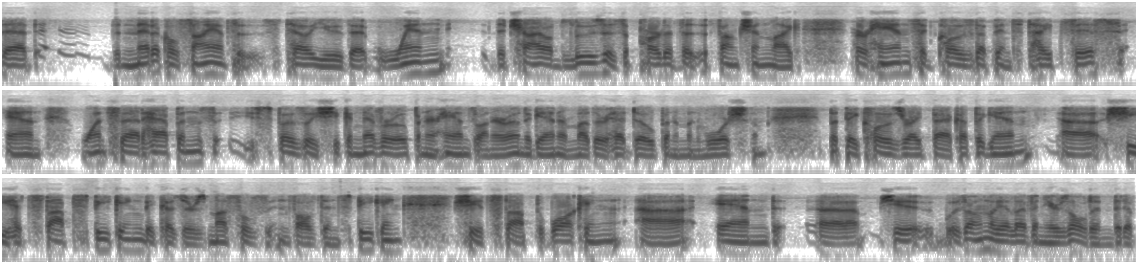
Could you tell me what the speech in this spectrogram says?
that the medical sciences tell you that when the child loses a part of the function, like her hands had closed up into tight fists, and once that happens, supposedly she can never open her hands on her own again. Her mother had to open them and wash them, but they close right back up again. Uh, she had stopped speaking because there's muscles involved in speaking. She had stopped walking, uh, and uh, she was only 11 years old and been a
